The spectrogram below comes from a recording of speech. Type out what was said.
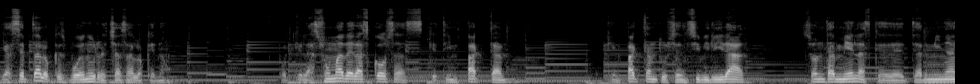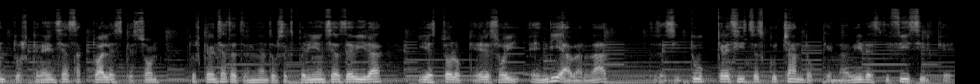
Y acepta lo que es bueno y rechaza lo que no porque la suma de las cosas que te impactan, que impactan tu sensibilidad, son también las que determinan tus creencias actuales, que son tus creencias determinan tus experiencias de vida y esto lo que eres hoy en día, ¿verdad? Entonces, si tú creciste escuchando que en la vida es difícil, que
